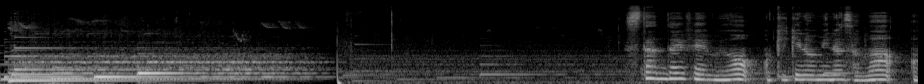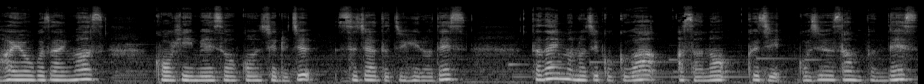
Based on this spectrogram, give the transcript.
スタンド FM をお聞きの皆様おはようございます。コーヒー瞑想コンシェルジュスジャータ千尋です。ただいまの時刻は朝の9時53分です。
